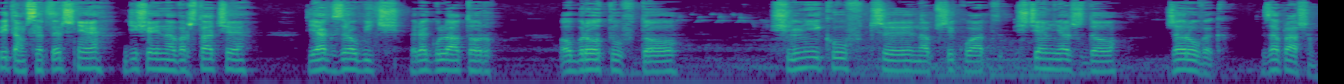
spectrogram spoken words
Witam serdecznie. Dzisiaj na warsztacie jak zrobić regulator obrotów do silników, czy na przykład ściemniacz do żarówek. Zapraszam.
